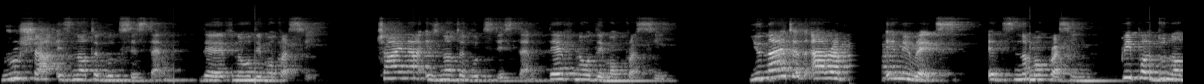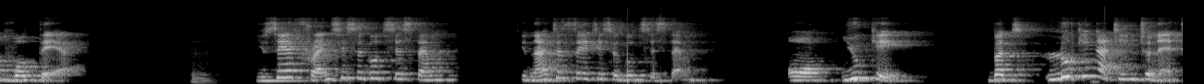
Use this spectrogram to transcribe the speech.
Russia is not a good system, they have no democracy. China is not a good system, they have no democracy. United Arab Emirates, it's no democracy. People do not vote there. Hmm. You say France is a good system, United States is a good system, or UK. But looking at internet,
